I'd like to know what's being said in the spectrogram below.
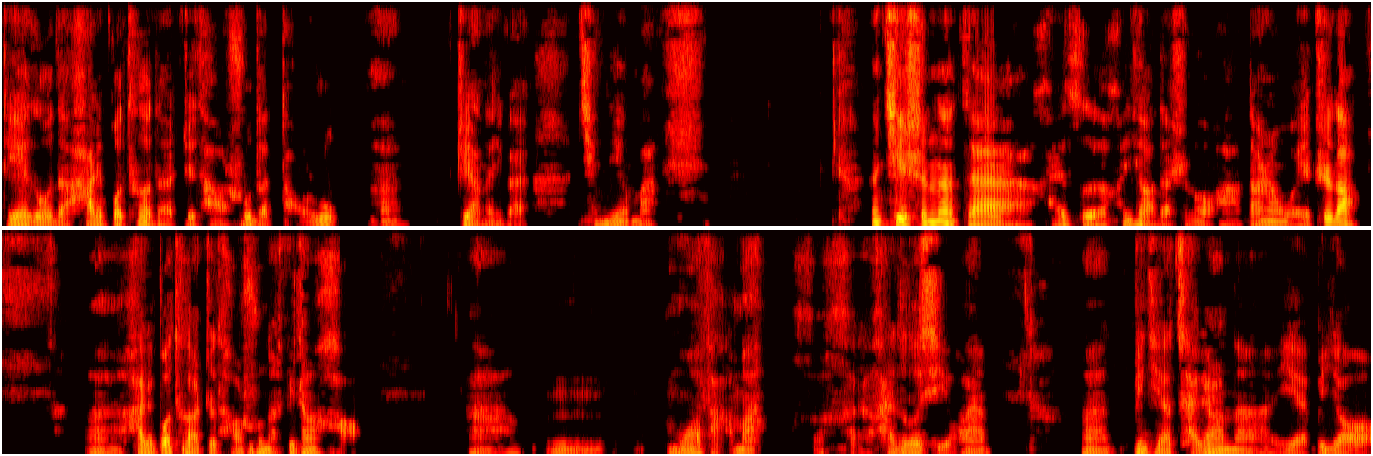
Diego 的《哈利波特》的这套书的导入啊这样的一个情景吧。那其实呢，在孩子很小的时候啊，当然我也知道，啊，《哈利波特》这套书呢非常好啊，嗯，魔法嘛，孩孩子都喜欢啊，并且材料呢也比较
